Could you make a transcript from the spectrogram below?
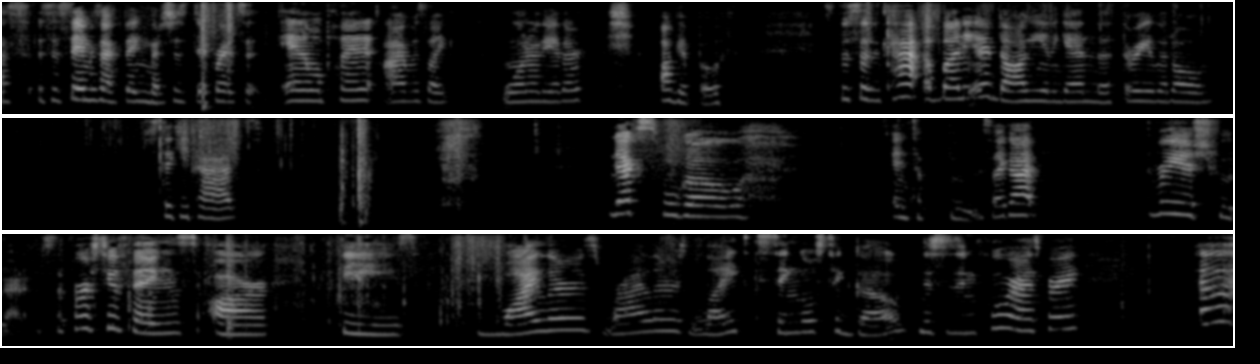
is it's the same exact thing, but it's just different. It's an Animal Planet. I was like one or the other. I'll get both. So this is a cat, a bunny, and a doggy, and again the three little sticky pads. Next, we'll go into foods. I got three-ish food items. The first two things are these Wyler's, Ryler's Light Singles to Go. This is in Cool Raspberry. Uh,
